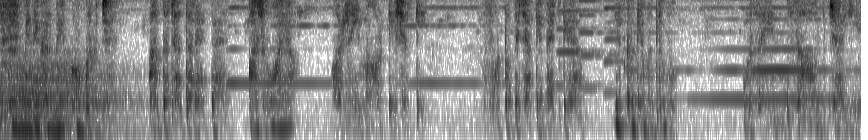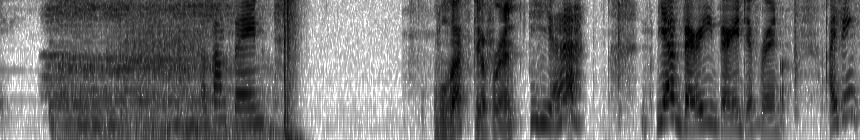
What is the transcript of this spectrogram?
सर मेरे घर में एक कॉकरोच है। आता जाता रहता है। आज वो आया और रीमा और केशव की फ़ोटो पे जाके बैठ गया। इसका क्या sounds sane. Well, that's different. Yeah. Yeah, very, very different. I think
